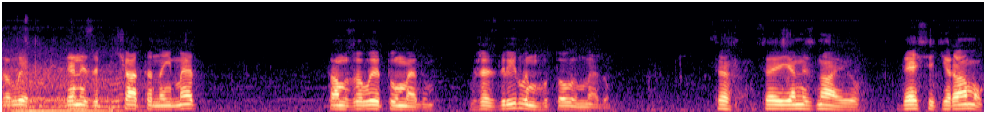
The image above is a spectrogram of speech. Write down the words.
залито, де не запечатаний мед, там залито медом. Вже зрілим готовим медом. Це, це я не знаю, 10 рамок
